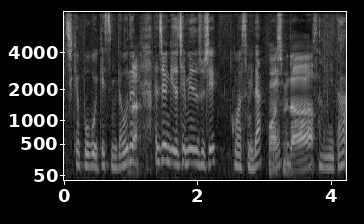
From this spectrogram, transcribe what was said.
지켜보고 있겠습니다. 오늘 네. 한지영 기자 재미있는 소식 고맙습니다. 고맙습니다. 감사합니다.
